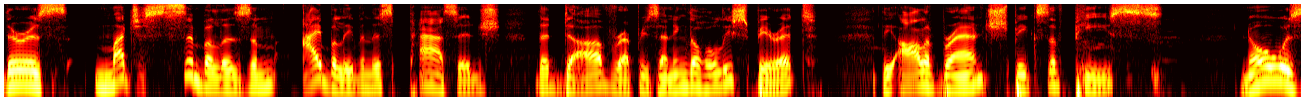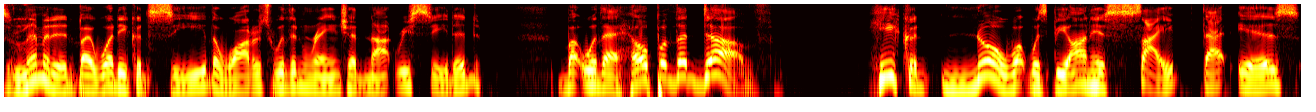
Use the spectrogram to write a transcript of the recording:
there is much symbolism, I believe, in this passage. The dove representing the Holy Spirit, the olive branch speaks of peace, Noah was limited by what he could see. The waters within range had not receded. But with the help of the dove, he could know what was beyond his sight. That is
